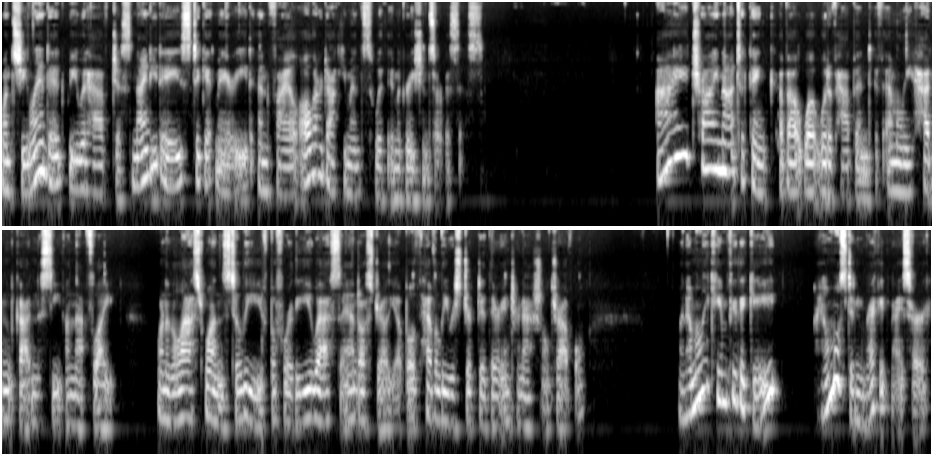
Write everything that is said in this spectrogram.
Once she landed, we would have just 90 days to get married and file all our documents with immigration services. I try not to think about what would have happened if Emily hadn't gotten a seat on that flight, one of the last ones to leave before the US and Australia both heavily restricted their international travel. When Emily came through the gate, I almost didn't recognize her.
